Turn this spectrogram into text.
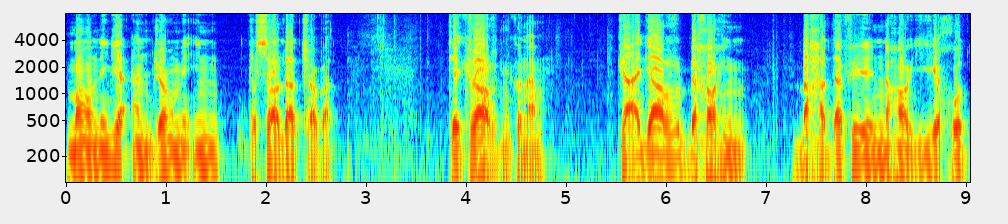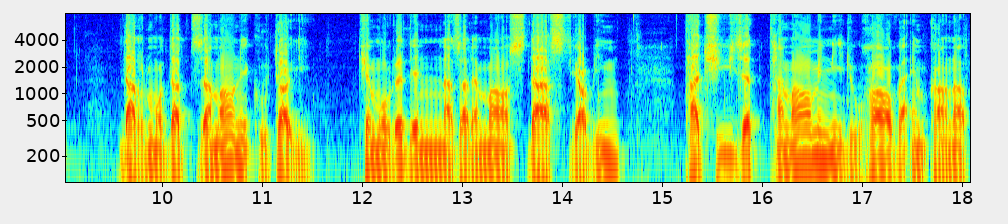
مانع انجام این رسالت شود. تکرار می کنم که اگر بخواهیم به هدف نهایی خود در مدت زمان کوتاهی که مورد نظر ماست دست یابیم تجهیز تمام نیروها و امکانات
